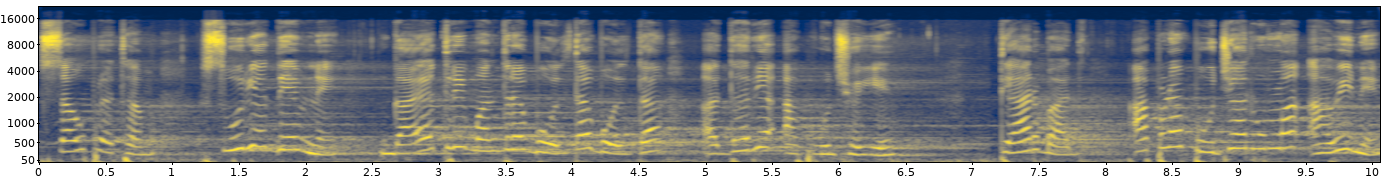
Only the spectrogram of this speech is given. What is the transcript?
સૌપ્રથમ, સૂર્યદેવને ગાયત્રી મંત્ર બોલતા બોલતા અધર્ય આપવું જોઈએ. ત્યારબાદ, આપણા પૂજા રૂમમાં આવીને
